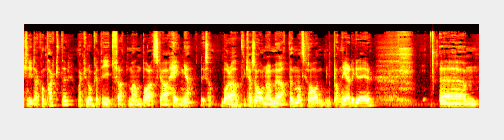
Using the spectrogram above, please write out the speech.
knyta kontakter. Man kan åka dit för att man bara ska hänga. Liksom. Bara Ja. att kanske ha några möten man ska ha, planerade grejer. Ehm,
